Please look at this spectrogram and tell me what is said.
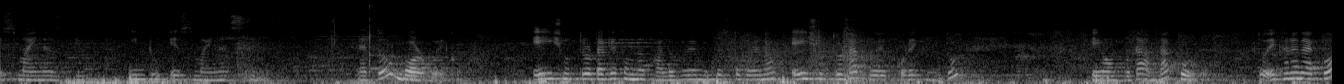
S minus B into S minus C এত বর্গ একক। এই সূত্রটাকে তোমরা ভালোভাবে মুখস্থ করে নাও। এই সূত্রটা প্রয়োগ করে কিন্তু এই অঙ্কটা আমরা করব। তো এখানে দেখো,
